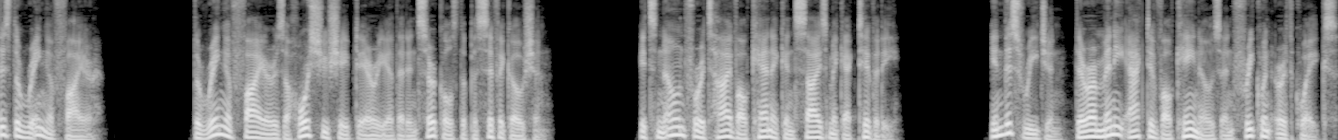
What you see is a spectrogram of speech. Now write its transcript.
is the Ring of Fire? The Ring of Fire is a horseshoe shaped area that encircles the Pacific Ocean. It's known for its high volcanic and seismic activity. In this region, there are many active volcanoes and frequent earthquakes.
